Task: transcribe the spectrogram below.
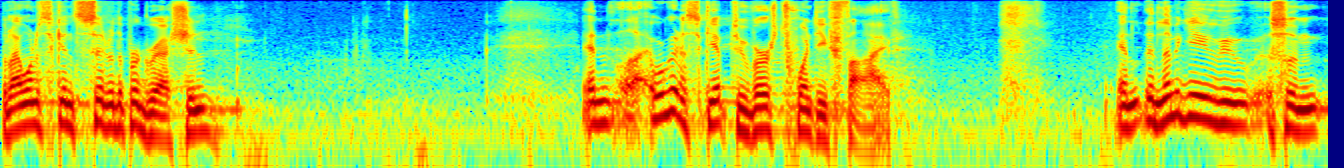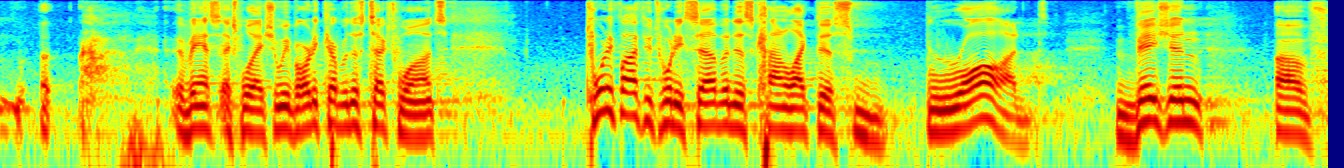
But I want us to consider the progression. And we're going to skip to verse 25. And, and let me give you some uh, advanced explanation. We've already covered this text once. 25 through 27 is kind of like this broad vision of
